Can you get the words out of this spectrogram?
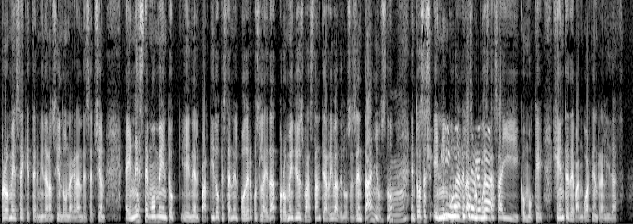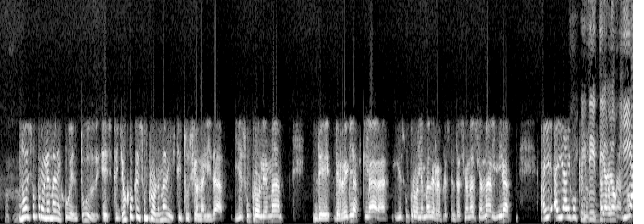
promesa y que terminaron siendo una gran decepción. En este momento, en el partido que está en el poder, pues la edad promedio es bastante arriba de los 60 años, ¿no? Entonces, en ninguna de las propuestas hay como que gente de vanguardia en realidad. No es un problema de juventud, este, yo creo que es un problema de institucionalidad y es un problema de, reglas claras y es un problema de representación nacional. Mira, hay, hay algo que... Y de ideología.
